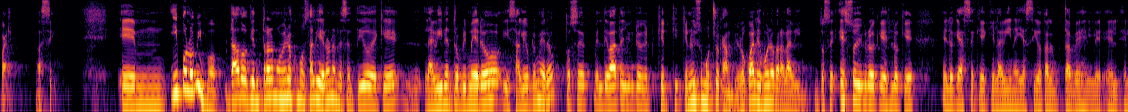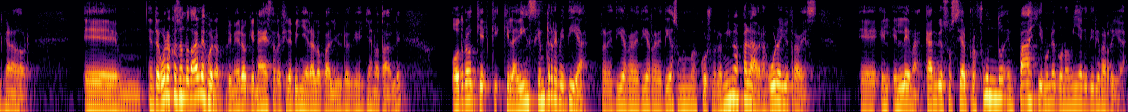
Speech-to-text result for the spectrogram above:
Bueno, así. Em, y por lo mismo, dado que entraron más menos como salieron, en el sentido de que Lavín entró primero y salió primero, entonces el debate yo creo que, no hizo mucho cambio, lo cual es bueno para Lavín. Entonces eso yo creo que es lo que, es lo que hace que, que Lavín haya sido tal, vez el, el, ganador. Em, entre algunas cosas notables, bueno, primero que nadie se refiere a Piñera, lo cual yo creo que es ya notable. Otro, que, que, Lavín siempre repetía, repetía, repetía, repetía su mismo discurso, las mismas palabras, una y otra vez. el, el, lema, cambio social profundo en paz y en una economía que tire para arriba.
